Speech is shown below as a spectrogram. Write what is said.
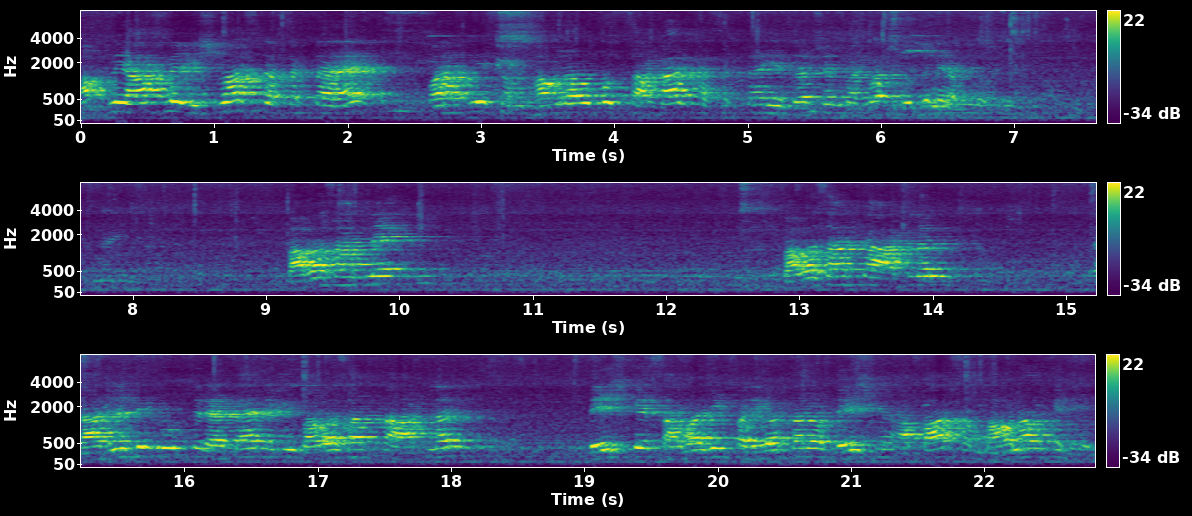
अपने आप में विश्वास कर सकता है और अपनी संभावनाओं को साकार कर सकता है। ये दर्शन भगवान बुद्ध ने हमको बाबा साहब ने, बाबा साहब का आकलन राजनीतिक रूप से रहता है, लेकिन बाबा साहब का आकलन देश के सामाजिक परिवर्तन और देश में अपार संभावनाओं के लिए।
